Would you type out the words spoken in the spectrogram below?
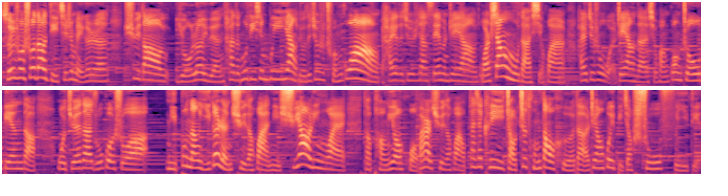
所以说说到底，其实每个人去到游乐园，它的目的性不一样，有的就是纯逛，还有的就是像 Seven 这样玩项目的喜欢，还有就是我这样的喜欢逛周边的。我觉得如果说你不能一个人去的话，你需要另外的朋友伙伴去的话，大家可以找志同道合的，这样会比较舒服一点。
